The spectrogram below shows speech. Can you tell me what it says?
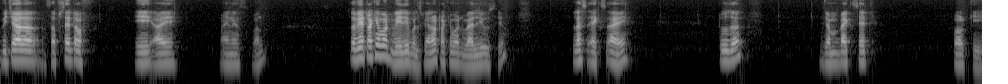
which are a subset of a i minus 1. So, we are talking about variables, we are not talking about values here plus x i to the jump back set for k.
